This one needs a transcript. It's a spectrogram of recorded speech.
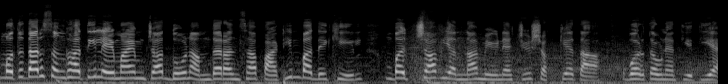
मतदारसंघातील एम आय एमच्या दोन आमदारांचा पाठिंबा देखील बच्चाव यांना मिळण्याची शक्यता वर्तवण्यात येते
